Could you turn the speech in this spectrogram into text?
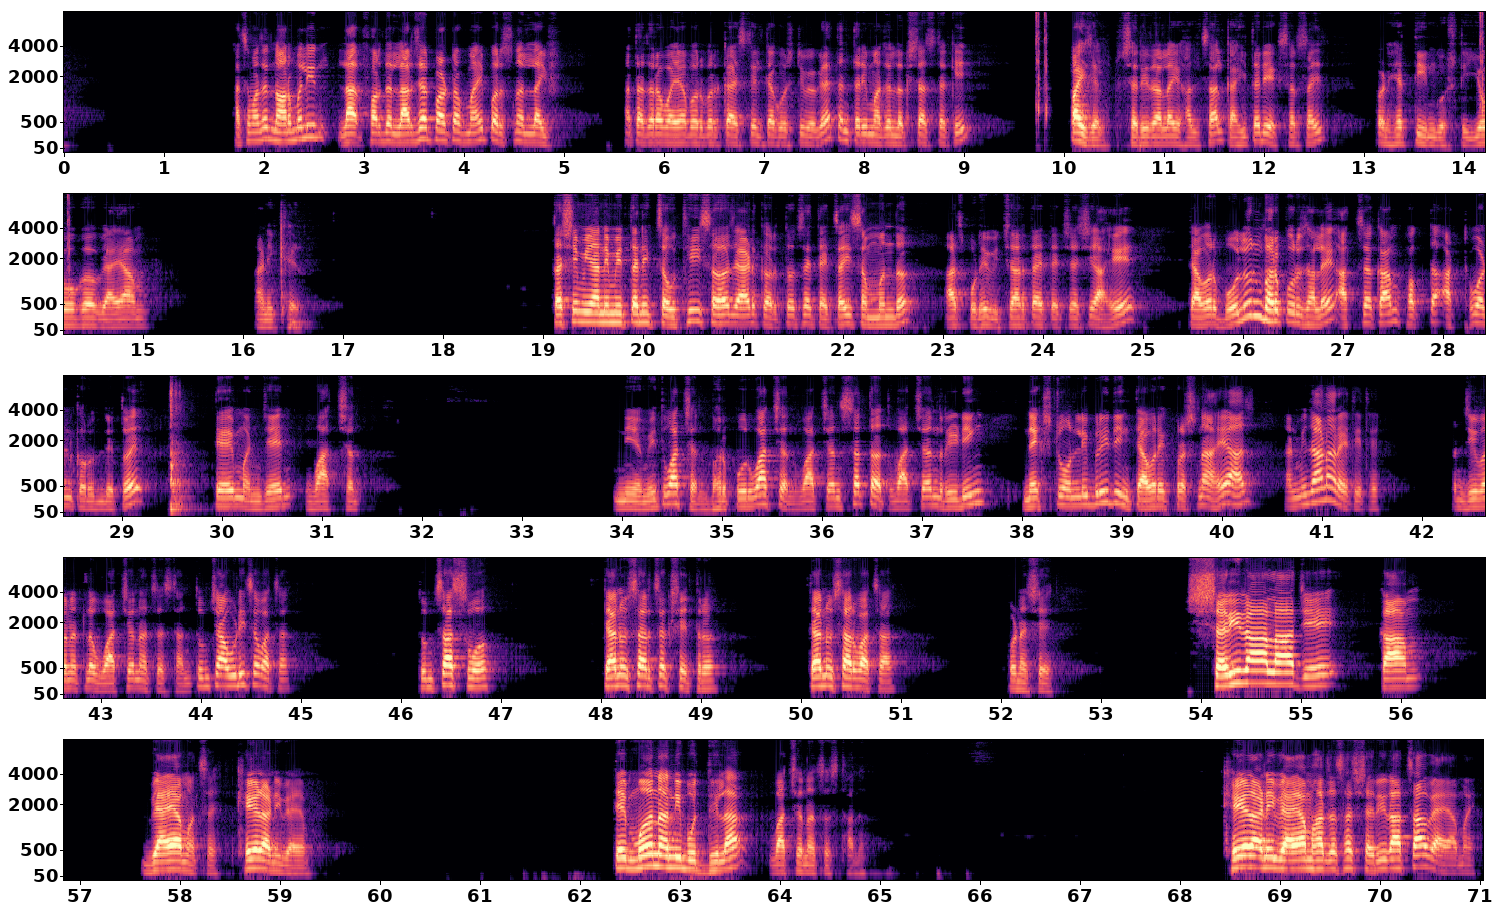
असं माझं नॉर्मली ला for the larger part of my personal life आता जरा वयाबरोबर काय असतील त्या गोष्टी वेगळ्या पण तरी माझं लक्ष असतं की पाहिजे शरीरालाही हालचाल काहीतरी एक्सरसाइज पण हे तीन गोष्टी योग व्यायाम आणि खेळ. तशी मी या निमित्ताने चौथी सहज ॲड करतोच आहे त्याचाही संबंध आज पुढे विचारताय त्याच्याशी आहे. त्यावर बोलून भरपूर झालं आहे आजचं काम फक्त आठवण करून देतोय. ते म्हणजे वाचन. नियमित वाचन भरपूर वाचन वाचन सतत वाचन reading next to only breathing त्यावर एक प्रश्न आहे आज आणि मी जाणार आहे तिथे. पण जीवनातलं वाचनाचं स्थान तुमच्या आवडीचं वाचा. तुमचा स्व त्यानुसारचं क्षेत्र त्यानुसार वाचा. पण असे शरीराला जे काम व्यायामाचं आहे खेळ आणि व्यायाम. ते मन आणि बुद्धीला वाचनाचं स्थान आहे खेळ आणि व्यायाम हा जसा शरीराचा व्यायाम आहे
